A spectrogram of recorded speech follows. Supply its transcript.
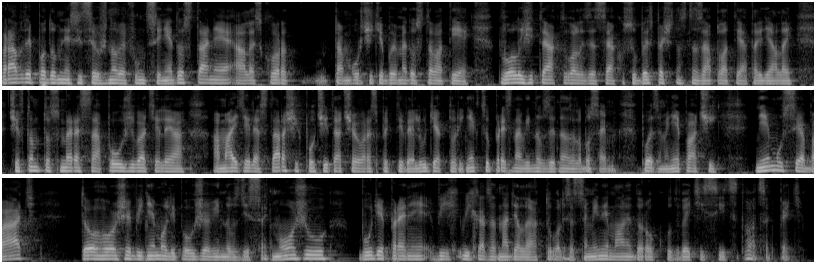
Pravdepodobne síce už nové funkcie nedostane, ale skôr tam určite budeme dostávať tie dôležité aktualizácie, ako sú bezpečnostné záplaty a tak ďalej. Čiže v tomto smere sa používateľia a majiteľia starších počítačov, respektíve ľudia, ktorí nechcú prejsť na Windows 11, lebo sa im povedzme nepáči, nemusia báť, toho, že by nemohli používať Windows 10. Môžu, bude pre ne vychádzať naďalej aktualizácia minimálne do roku 2025.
